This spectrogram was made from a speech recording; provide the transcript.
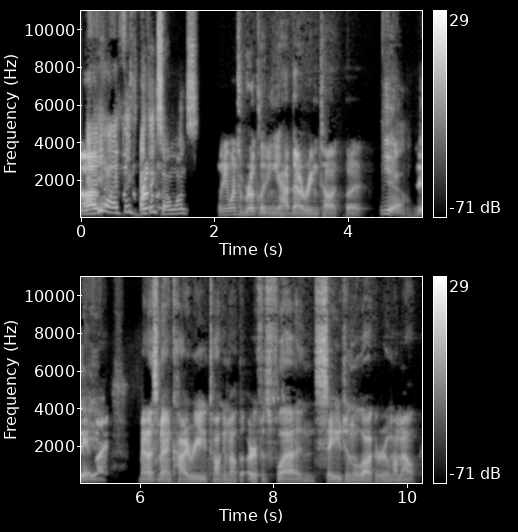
Uh, right, yeah, I think I think so once. when he went to Brooklyn, he had that ring talk, but Yeah, then yeah, yeah. like, man, this man Kyrie talking about the earth is flat and Sage in the locker room. I'm out.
